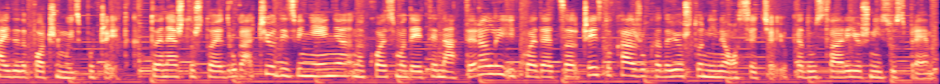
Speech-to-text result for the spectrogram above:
hajde da počnemo iz početka. To je nešto što je drugačije od izvinjenja na koje smo dete naterali i koje deca često kažu kada još to ni ne osjećaju, kada u stvari još nisu spremni.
